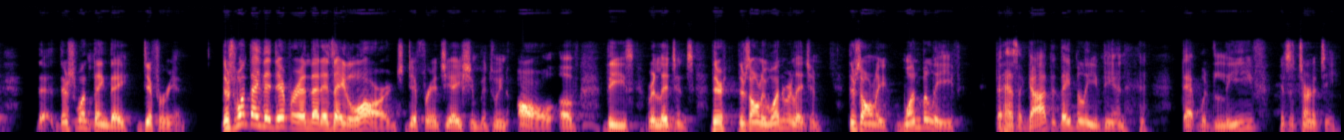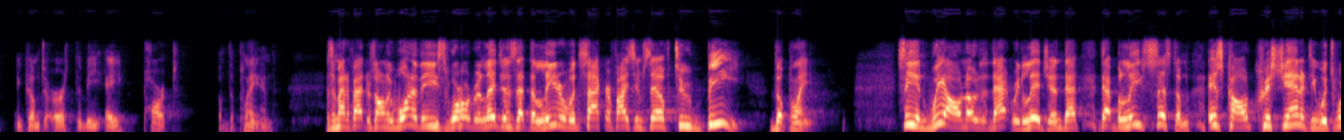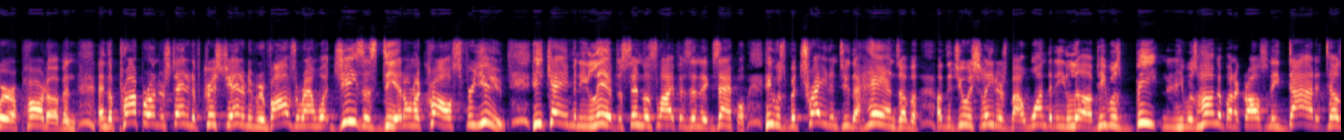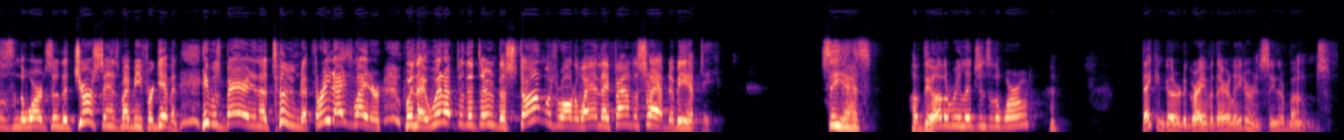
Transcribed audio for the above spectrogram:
there's one thing they differ in. There's one thing they differ in that is a large differentiation between all of these religions. There, there's only one religion, there's only one belief that has a God that they believed in, that would leave his eternity and come to earth to be a part of the plan. As a matter of fact, there's only one of these world religions that the leader would sacrifice himself to be the plan. See, and we all know that that religion, that, that belief system is called Christianity, which we're a part of. And, and the proper understanding of Christianity revolves around what Jesus did on a cross for you. He came and he lived a sinless life as an example. He was betrayed into the hands of, of the Jewish leaders by one that he loved. He was beaten and he was hung upon a cross and he died, it tells us in the word, so that your sins may be forgiven. He was buried in a tomb that three days later, when they went up to the tomb, the stone was rolled away and they found the slab to be empty. See, as of the other religions of the world, they can go to the grave of their leader and see their bones.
